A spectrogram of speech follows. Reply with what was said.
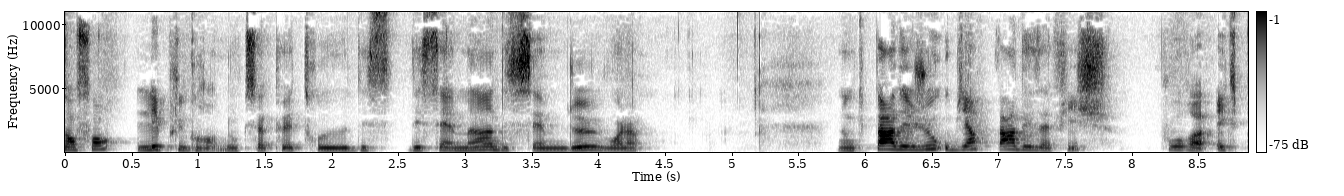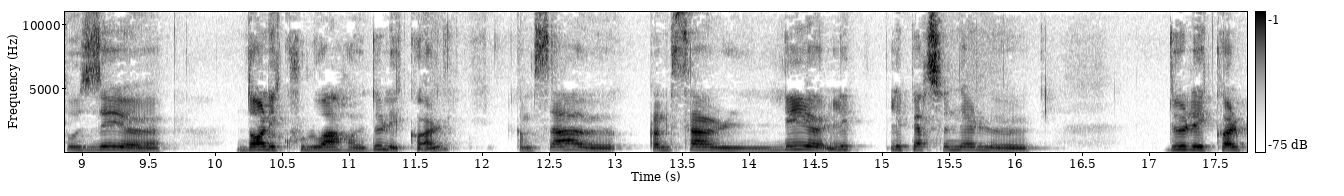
enfants les plus grands. Donc ça peut être euh, des, CM1, des CM2, voilà. Donc par des jeux ou bien par des affiches pour euh, exposer euh, dans les couloirs de l'école. Comme ça, comme ça les, les personnels de l'école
